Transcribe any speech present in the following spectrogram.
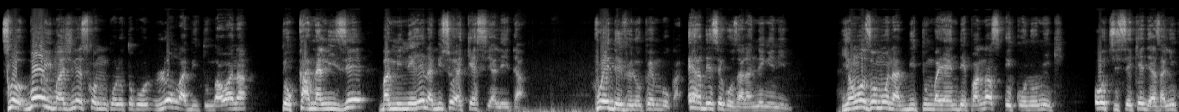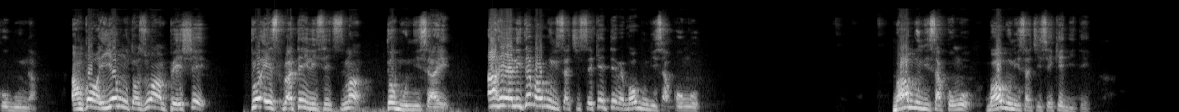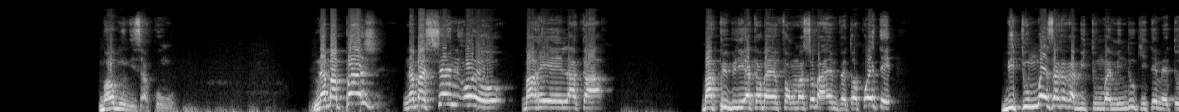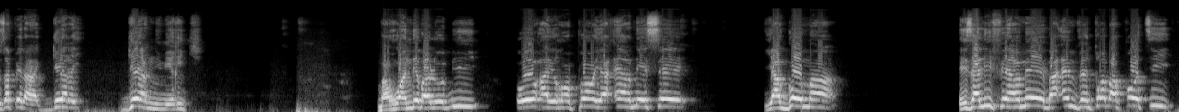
so bo imagine siko mokolo tokolonga bitumba wana tokanalize baminere na biso ya kese ya leta mpo edevelope mboka rdc ekozala ndenge nini yango ozomona bitumba ya indépendance économique oyo tshisekedi azali kobunda encore ye moto azwa empêche to exploite illicitement tobundisa ye en réalité baobundisa tshisekedi te me baobundisa congo baobundisa congo baobundisa tshisekedi te baobundisa congo na bapage na bachaîne oyo bareelaka bapubliaka bainformation ba m23 mpo ete bitumba eza kaka bitumba minduki te mais toza mpe na guerre, guerre numérique barwandais balobi o aéroport ya rdc ya goma ezali ferme ba m23 bakoti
